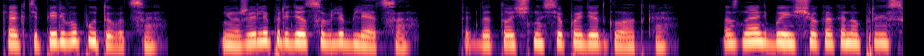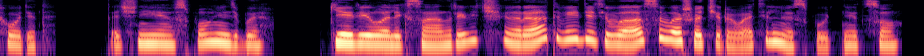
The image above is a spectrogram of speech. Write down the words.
Как теперь выпутываться? Неужели придется влюбляться? Тогда точно все пойдет гладко. А знать бы еще, как оно происходит. Точнее, вспомнить бы. Кирилл Александрович, рад видеть вас и вашу очаровательную спутницу.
